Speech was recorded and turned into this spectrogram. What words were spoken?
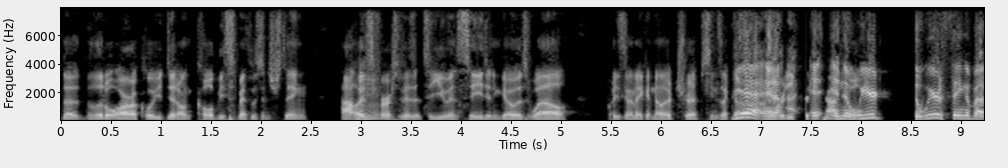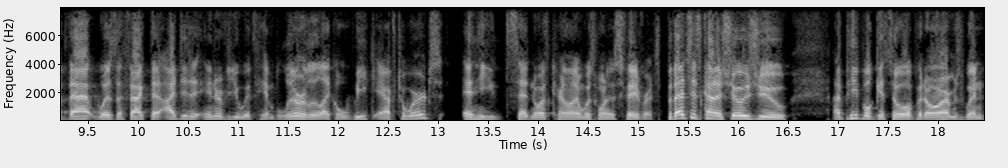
the, the little article you did on Colby Smith was interesting. How his mm. first visit to UNC didn't go as well, but he's going to make another trip. Seems like yeah, a, a and, I, and the weird the weird thing about that was the fact that I did an interview with him literally like a week afterwards, and he said North Carolina was one of his favorites. But that just kind of shows you, uh, people get so up in arms when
